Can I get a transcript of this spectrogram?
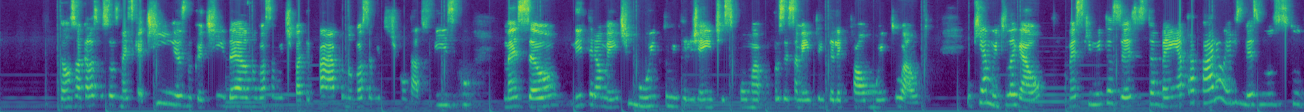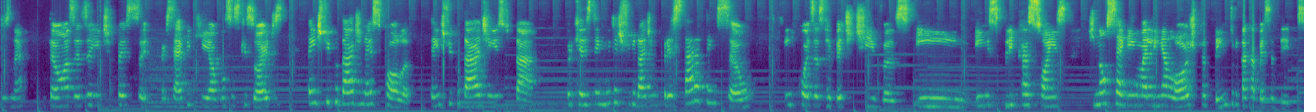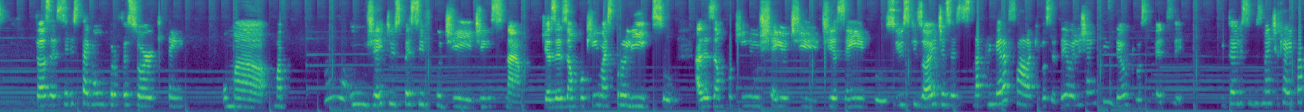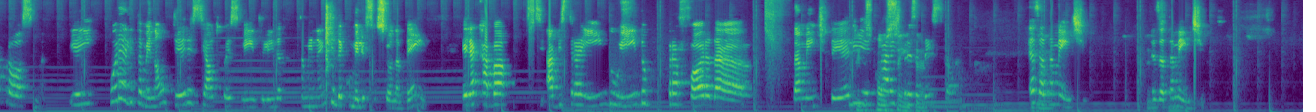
Então, são aquelas pessoas mais quietinhas no cantinho delas, não gostam muito de bater papo, não gostam muito de contato físico, mas são literalmente muito inteligentes, com um processamento intelectual muito alto. O que é muito legal, mas que muitas vezes também atrapalham eles mesmos nos estudos, né? Então, às vezes a gente percebe que alguns esquizoides têm dificuldade na escola, têm dificuldade em estudar, porque eles têm muita dificuldade em prestar atenção em coisas repetitivas, em, em explicações que não seguem uma linha lógica dentro da cabeça deles. Então, às vezes, eles pegam um professor que tem uma, uma um, um, jeito específico de, de ensinar, que às vezes é um pouquinho mais prolixo, às vezes é um pouquinho cheio de, de exemplos, e o esquizoide, às vezes, na primeira fala que você deu, ele já entendeu o que você quer dizer. Então, ele simplesmente quer ir para a próxima. E aí, por ele também não ter esse autoconhecimento, ele ainda também não entender como ele funciona bem, ele acaba se abstraindo, indo para fora da, da mente dele e para de prestar atenção. Exatamente. Exatamente.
